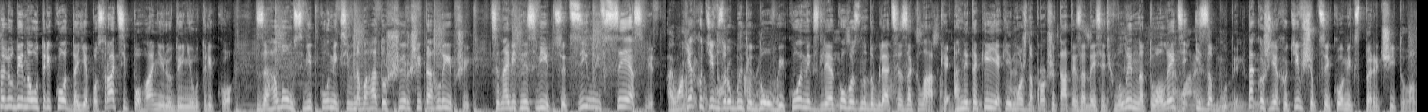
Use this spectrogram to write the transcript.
Хороша людина у тріко дає посраці поганій людині у тріко. Загалом світ коміксів набагато ширший та глибший. Це навіть не світ, це цілий всесвіт. Я хотів зробити довгий комікс, для якого знадобляться закладки, а не такий, який можна прочитати за 10 хвилин на туалеті і забути. Також я хотів, щоб цей комікс перечитували.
